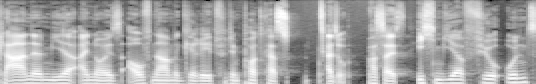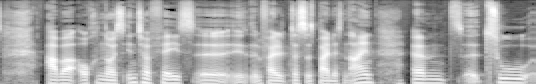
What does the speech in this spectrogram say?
plane mir ein neues Aufnahmegerät für den Podcast, also was heißt ich mir für uns, aber auch ein neues Interface, äh, weil das ist beides in ein, ähm, zu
